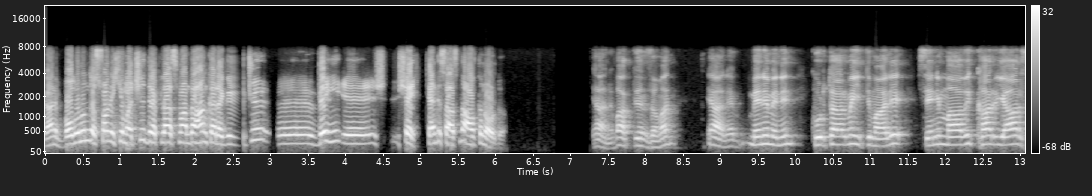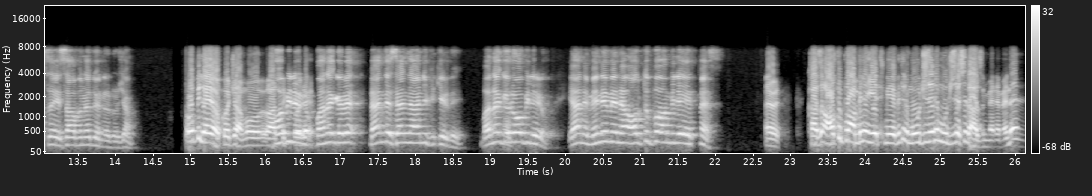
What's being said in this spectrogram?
Yani Bolu'nun da son iki maçı deplasmanda Ankara gücü e, ve e, şey kendi sahasında Altın Ordu. Yani baktığın zaman yani Menemen'in kurtarma ihtimali senin mavi kar yağarsa hesabına döner hocam. O bile yok hocam. O, artık O bile böyle- yok. Bana göre ben de seninle aynı fikirdeyim. Bana göre o bile yok. Yani Menemen'e 6 puan bile yetmez. Evet. Kaz 6 puan bile yetmeyebilir. Mucizenin mucizesi lazım Menemen'e.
